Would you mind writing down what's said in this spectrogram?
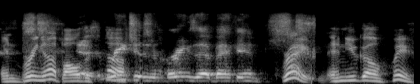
and bring up all the stuff reaches and brings that back in. right and you go wait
